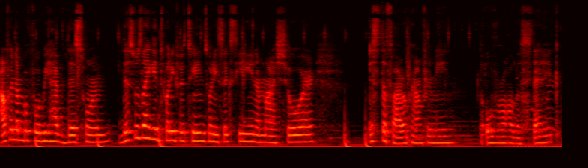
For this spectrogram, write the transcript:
outfit number four, we have this one. This was like in 2015, 2016, I'm not sure. It's the flower crown for me, the overall aesthetic.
